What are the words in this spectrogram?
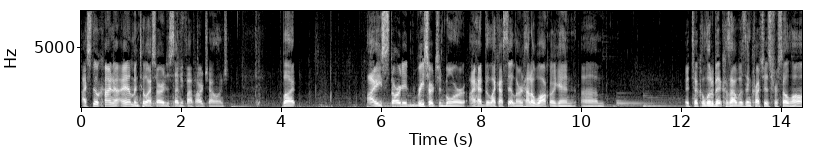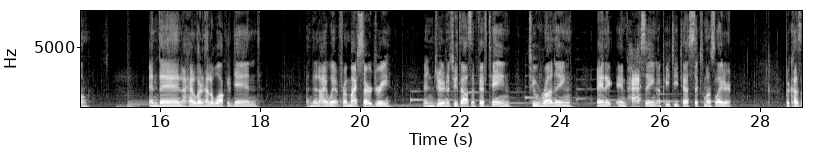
I still kind of am until I started the 75 hard challenge. But I started researching more. I had to, like I said, learn how to walk again. Um, it took a little bit because I was in crutches for so long. And then I had to learn how to walk again. And then I went from my surgery in June of 2015 to running and, and passing a PT test six months later because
